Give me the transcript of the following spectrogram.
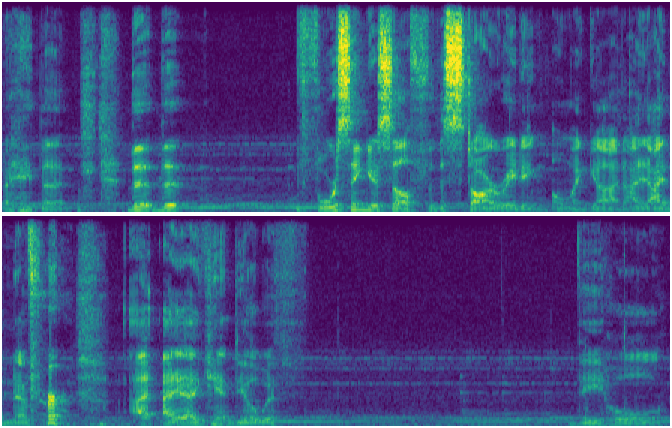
I hate that. The the forcing yourself for the star rating. Oh my god. I, I never I, I, I can't deal with the whole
